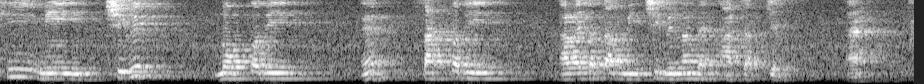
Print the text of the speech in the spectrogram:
ที่มีชีวิตนกก็ดีเอ๊ะสัตว์ก็ดี อะไรก็ตามมีชีวิตนั้นแหละอาจจะจิตท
